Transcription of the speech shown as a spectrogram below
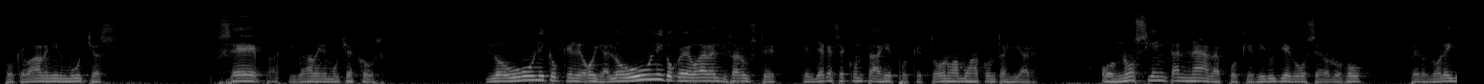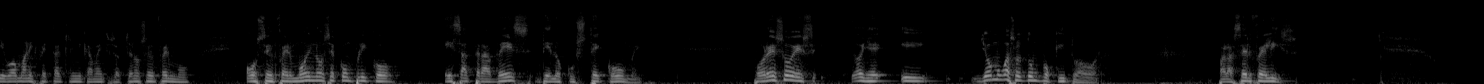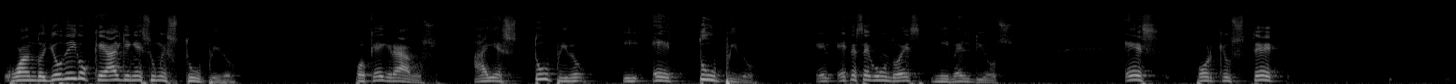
porque van a venir muchas cepas y van a venir muchas cosas, lo único que le, oiga, lo único que le va a garantizar a usted que el día que se contagie, porque todos nos vamos a contagiar, o no sienta nada porque el virus llegó, se lo alojó, pero no le llegó a manifestar clínicamente, o sea, usted no se enfermó, o se enfermó y no se complicó, es a través de lo que usted come. Por eso es, oye, y yo me voy a soltar un poquito ahora, para ser feliz. Cuando yo digo que alguien es un estúpido, porque hay grados, hay estúpido y estúpido este segundo es nivel Dios. Es porque usted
